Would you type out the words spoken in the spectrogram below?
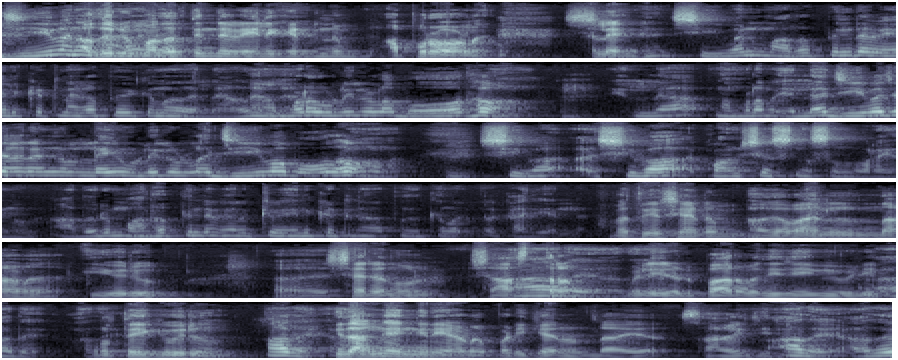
ജീവൻ അതൊരു മതത്തിന്റെ വേലിക്കെട്ടിനും അപ്പുറമാണ് അല്ലേ? ശിവൻ മതത്തിന്റെ വേലിക്കെട്ടിനകത്ത് നിൽക്കുന്നതല്ല. അത് നമ്മുടെ ഉള്ളിലുള്ള ബോധമാണ്. എല്ലാ നമ്മുടെ എല്ലാ ജീവജാലങ്ങളുടെയും ഉള്ളിലുള്ള ജീവബോധമാണ്. ശിവ ശിവ കോൺഷ്യസ്നസ് എന്ന് പറയുന്നത്. അതൊരു മതത്തിന്റെ വിലക്ക് വേലിക്കെട്ടിനകത്ത് നിൽക്കുന്ന കാര്യമല്ല. അപ്പോൾ തീർച്ചയായിട്ടും ഭഗവാനിൽ നിന്നാണ് ഈ ഒരു ശരനൂൽ ശാസ്ത്രം വെളിയിലോട്ട് പാർവതി ദേവി വഴി അതെ. പുറത്തേക്ക് വരുന്നു. അതെ. ഇത് അങ്ങ് എങ്ങനെയാണ് പഠിക്കാനുണ്ടായ സാഹചര്യം? അതെ അത്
